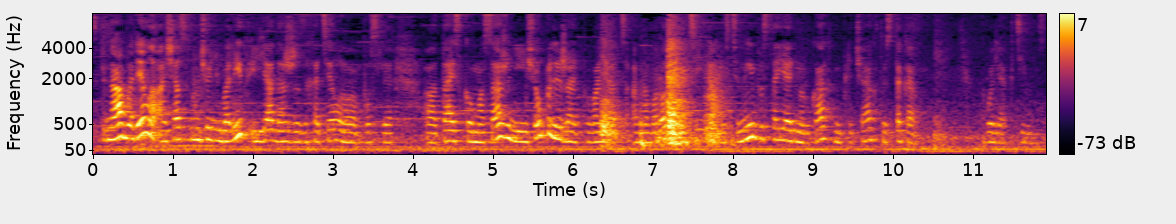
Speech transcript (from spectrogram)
Спина болела, а сейчас ничего не болит, и я даже захотела после а, тайского массажа не еще полежать, поваляться, а наоборот пойти там на стены постоять, на руках, на плечах, то есть такая более активность.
